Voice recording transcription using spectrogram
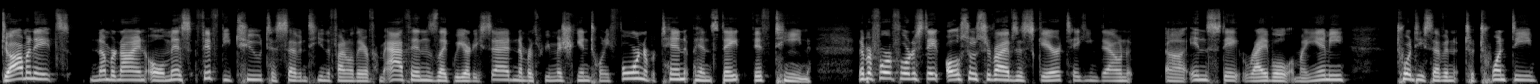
dominates number nine Ole Miss 52 to 17. The final there from Athens, like we already said. Number three Michigan 24. Number 10 Penn State 15. Number four Florida State also survives a scare, taking down uh, in-state rival Miami, 27 to 20.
